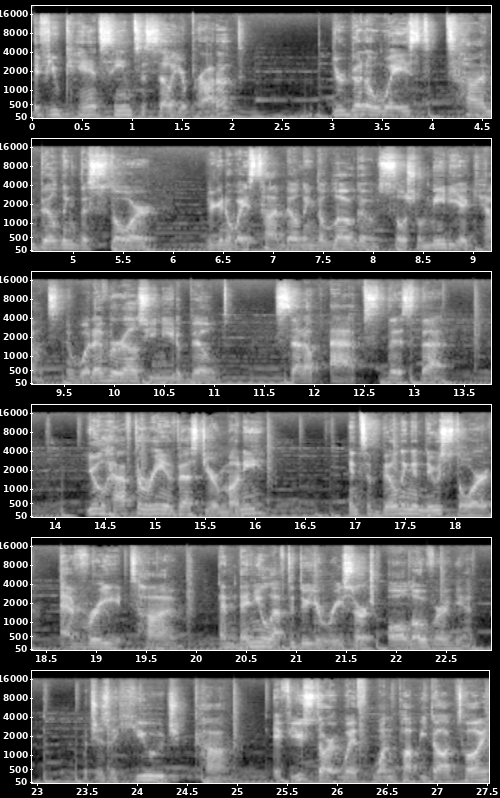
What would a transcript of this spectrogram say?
if you can't seem to sell your product, you're gonna waste time building the store you're gonna waste time building the logos, social media accounts, and whatever else you need to build. Set up apps, this, that. You'll have to reinvest your money into building a new store every time. And then you'll have to do your research all over again, which is a huge con. If you start with one puppy dog toy,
